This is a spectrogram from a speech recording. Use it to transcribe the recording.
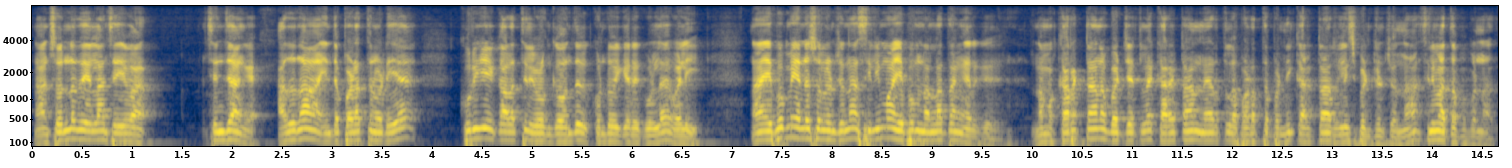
நான் சொன்னதை எல்லாம் செய்வேன். செஞ்சாங்க. அதுதான் இந்த படத்தினுடைய குறுகிய காலத்தில் இவங்க வந்து கொண்டு வைக்கிறதுக்குள்ள வழி. நான் எப்பவுமே என்ன சொல்லணும்னு சொன்னால் சினிமா எப்பவும் நல்லா தாங்க இருக்குது நம்ம கரெக்டான பட்ஜெட்டில் கரெக்டான நேரத்தில் படத்தை பண்ணி கரெக்டாக ரிலீஸ் பண்ணிட்டோன்னு சொன்னால் சினிமா தப்பு பண்ணாது.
